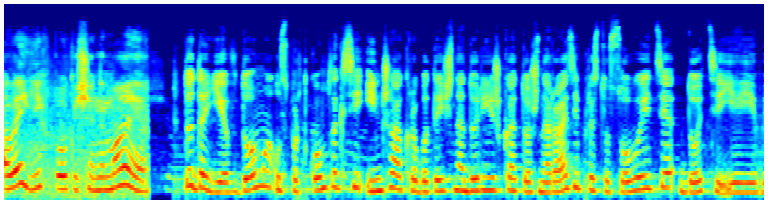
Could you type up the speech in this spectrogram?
але їх поки що немає. Додає, вдома у спорткомплексі інша акробатична доріжка, тож наразі пристосовується до цієї.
